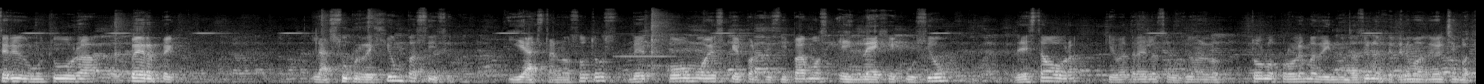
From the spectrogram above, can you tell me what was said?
Ministerio de Agricultura o PERPEC, la subregión Pacífico, y hasta nosotros ver cómo es que participamos en la ejecución de esta obra que va a traer la solución a todos los problemas de inundaciones que tenemos a nivel Chimbote.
